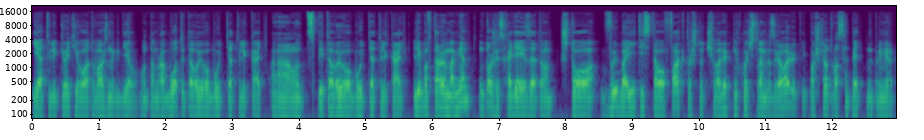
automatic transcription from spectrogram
и отвлекете его от важных дел. Он там работает, а вы его будете отвлекать. А он спит, а вы его будете отвлекать. Либо второй момент, ну тоже исходя из этого, что вы боитесь того факта, что человек не хочет с вами разговаривать и пошлет вас опять, например,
